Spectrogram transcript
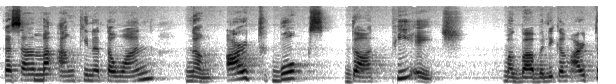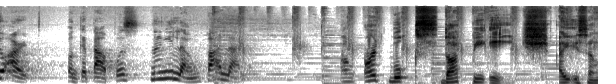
kasama ang kinatawan ng artbooks.ph. Magbabalik ang Art to Art pagkatapos ng ilang paalala. Ang artbooks.ph ay isang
